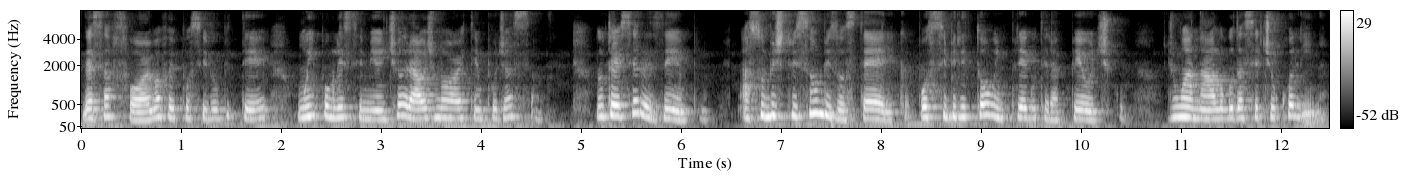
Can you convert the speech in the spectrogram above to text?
Dessa forma, foi possível obter uma hipoglicemia antioral de maior tempo de ação. No terceiro exemplo, a substituição bisostérica possibilitou o emprego terapêutico de um análogo da acetilcolina.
